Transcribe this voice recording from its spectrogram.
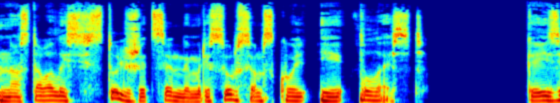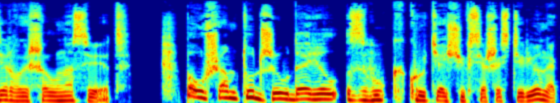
Но оставалось столь же ценным ресурсом, сколь и власть. Кейзер вышел на свет. По ушам тут же ударил звук крутящихся шестеренок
